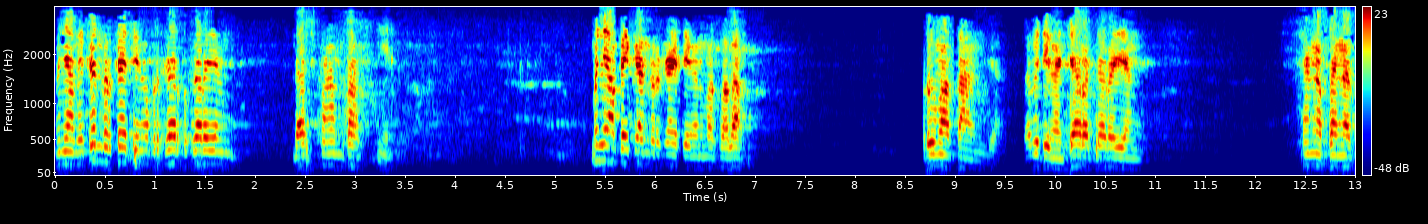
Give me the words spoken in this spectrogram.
Menyampaikan terkait dengan perkara-perkara yang tidak sepantasnya. Menyampaikan terkait dengan masalah rumah tangga. Tapi dengan cara-cara yang sangat-sangat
